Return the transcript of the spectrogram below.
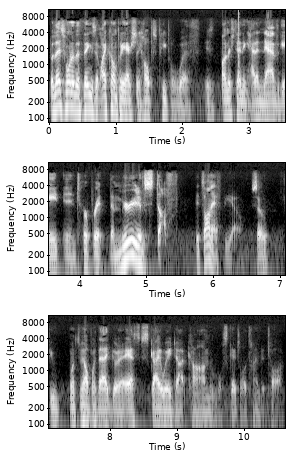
But that's one of the things that my company actually helps people with is understanding how to navigate and interpret the myriad of stuff that's on FBO. So if you want some help with that, go to askskyway.com and we'll schedule a time to talk.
